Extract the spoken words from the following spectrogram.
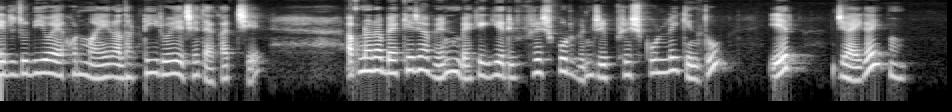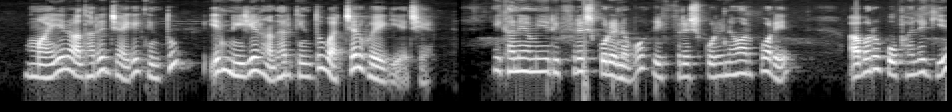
এর যদিও এখন মায়ের আধারটিই রয়েছে, দেখাচ্ছে, আপনারা ব্যাকে যাবেন ব্যাকে গিয়ে রিফ্রেশ করবেন রিফ্রেশ করলেই কিন্তু এর জায়গায় মায়ের আধারের জায়গায় কিন্তু, এর নিজের আধার কিন্তু বাচ্চার হয়ে গিয়েছে। এখানে আমি রিফ্রেশ করে নেব রিফ্রেশ করে নেওয়ার পরে আবারও প্রোফাইলে গিয়ে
